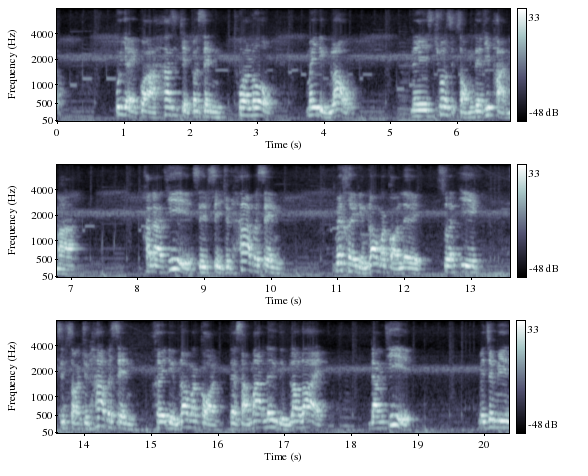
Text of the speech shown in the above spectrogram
2559 ผู้ใหญ่กว่า 57%ทั่วโลกไม่ดื่มเหล้าในช่วง 12 เดือนที่ผ่านมา ขณะที่ 44.5%ไม่เคยดื่มเหล้ามาก่อนเลย ส่วนอีก 12.5%เคยดื่มเหล้ามาก่อน แต่สามารถเลิกดื่มเหล้าได้ ดังที่เบนจามิน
